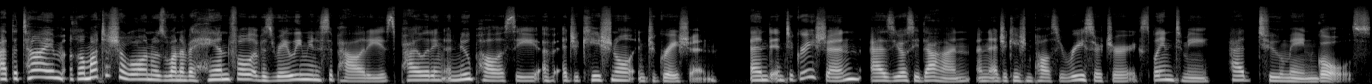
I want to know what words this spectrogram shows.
At the time, Ramat HaSharon was one of a handful of Israeli municipalities piloting a new policy of educational integration. And integration, as Yossi Dahan, an education policy researcher, explained to me, had two main goals.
